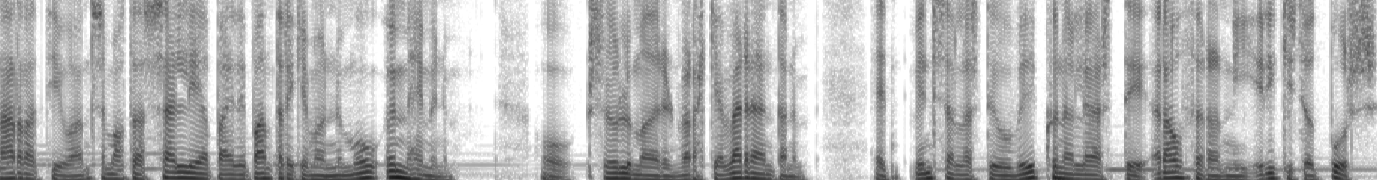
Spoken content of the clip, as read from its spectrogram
narratívan sem átti að selja bæði bandarækjumannum og umheiminum. Og sölumadurinn var ekki að verra endanum, einn vinsalasti og viðkunarlegasti ráþarann í ríkistjótt Bush,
